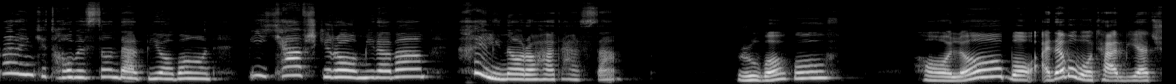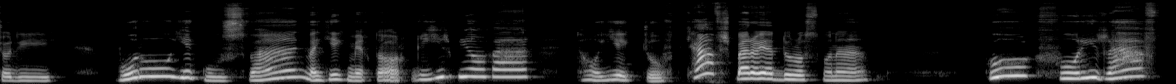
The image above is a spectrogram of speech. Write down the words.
برای اینکه تابستان در بیابان بی کفش که راه می‌روم خیلی ناراحت هستم. روباه گفت حالا با ادب و با تربیت شدی. برو یک گوسفند و یک مقدار غیر بیاور تا یک جفت کفش برایت درست کنم. گرگ فوری رفت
